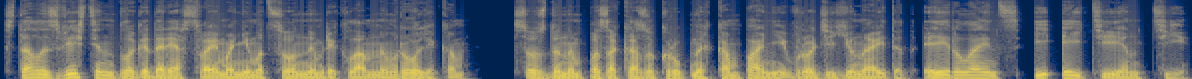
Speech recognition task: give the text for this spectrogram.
стал известен благодаря своим анимационным рекламным роликам, созданным по заказу крупных компаний вроде United Airlines и AT&T.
